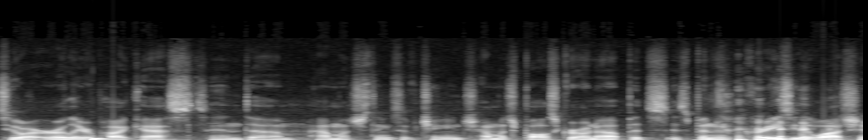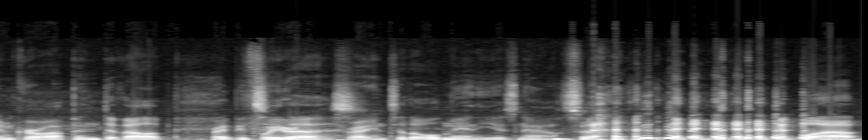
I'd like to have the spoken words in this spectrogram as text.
to our earlier podcast and um, how much things have changed, how much Paul's grown up. It's it's been crazy to watch him grow up and develop right before your the, eyes. right into the old man he is now. So wow,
